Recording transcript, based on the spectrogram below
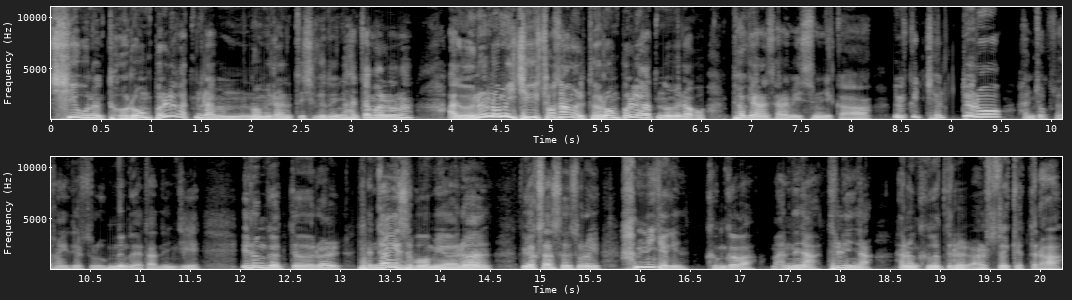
치우는 더러운 벌레 같은 놈이라는 뜻이거든요. 한자말로는. 아, 어느 놈이 지기 조상을 더러운 벌레 같은 놈이라고 표기하는 사람이 있습니까? 그러니까 절대로 한족 조상이 될 수 없는 거였다든지 이런 것들을 현장에서 보면은 그 역사 스스로의 합리적인 근거가 맞느냐 틀리냐 하는 그것들을 알 수도 있겠더라.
